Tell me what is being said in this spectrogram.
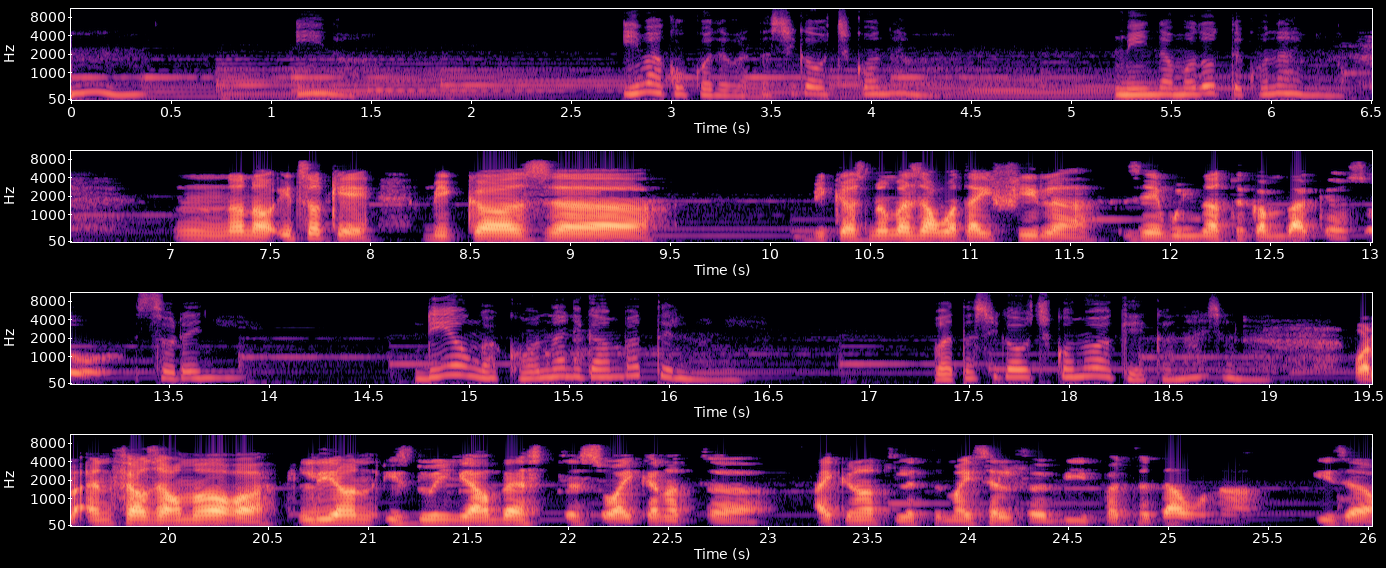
Mm. 今ここで私が落ち込んでもみんな戻ってこないもの Mm, no, no, it's okay because uh, because no matter what I feel, uh, they will not come back. So それにリオンがこんなに頑張ってるのに私が落ち込むわけいかないじゃない Voilà. And furthermore, uh, Leon is doing her best, so I cannot, uh, I cannot let myself uh, be put down uh, either.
